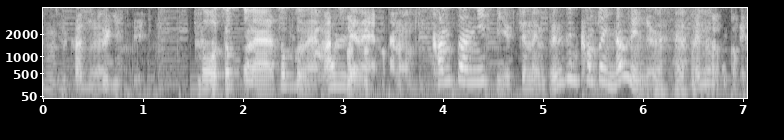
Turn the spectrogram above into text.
難しすぎて。そう、ちょっとね、ちょっとね、マジでね、あの簡単にって言ってんだけど、全然簡単になんないんだよ。めんどくさくて、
